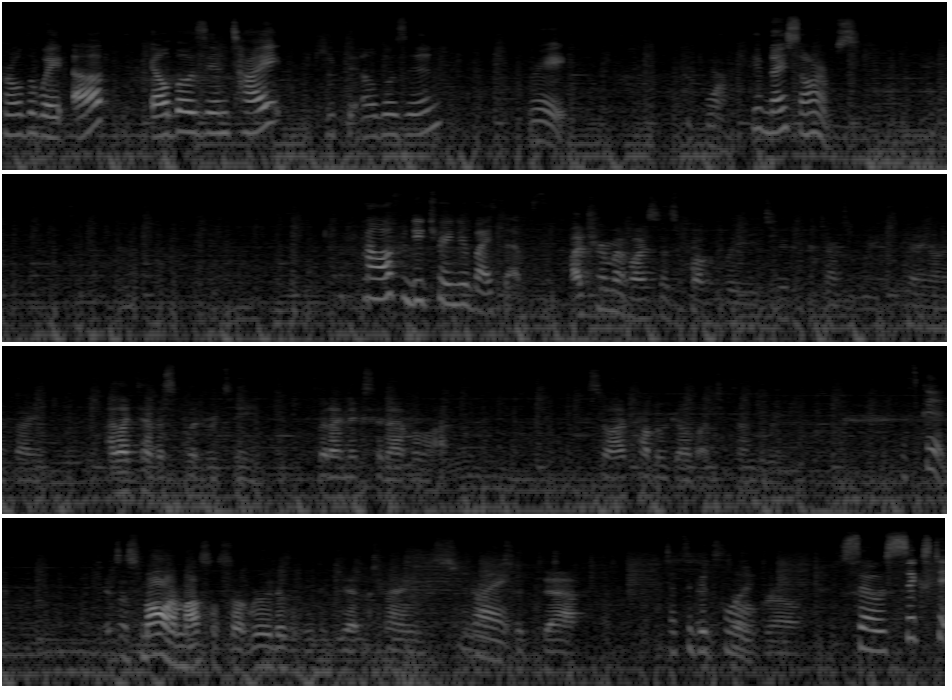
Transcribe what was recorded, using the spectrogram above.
Curl the weight up, elbows in tight. Keep the elbows in. Great. Four. You have nice arms. How often do you train your biceps? I train my biceps probably two to three times a week, depending on if I. I like to have a split routine, but I mix it up a lot. So I probably go about two times a week. That's good. It's a smaller muscle, so it really doesn't need to get trained, you know, Right. to death. That's a good and point. grow. So six to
